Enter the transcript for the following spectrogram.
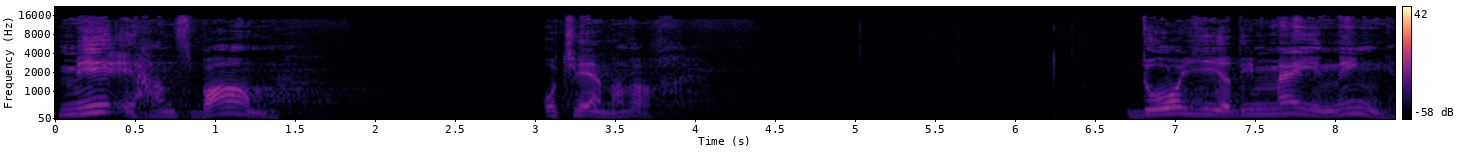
Vi er hans barn og tjenere. Da gir de mening,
